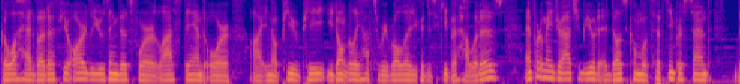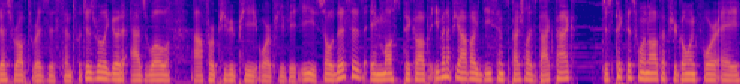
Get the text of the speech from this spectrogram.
go ahead. But if you are using this for last stand or, uh, you know, PvP, you don't really have to reroll it. You could just keep it how it is. And for the major attribute, it does come with 15% disrupt resistance, which is really good as well uh, for PvP or PvE. So this is a must pick up, even if you have a decent specialized backpack. Just pick this one up if you're going for a,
